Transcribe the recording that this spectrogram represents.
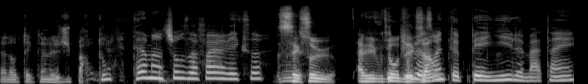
Nanotechnologie partout. Tellement de choses à faire avec ça. C'est sûr. Avez-vous Tu n'as d'autres plus besoin de exemples? te peigner le matin.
